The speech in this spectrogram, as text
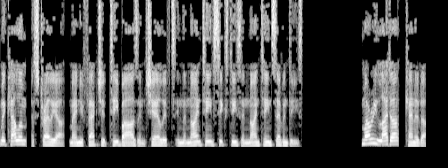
McCallum, Australia, manufactured T-bars and chairlifts in the 1960s and 1970s. Murray Latta, Canada.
